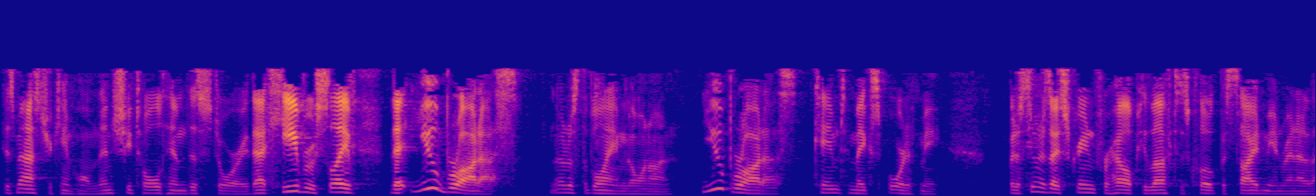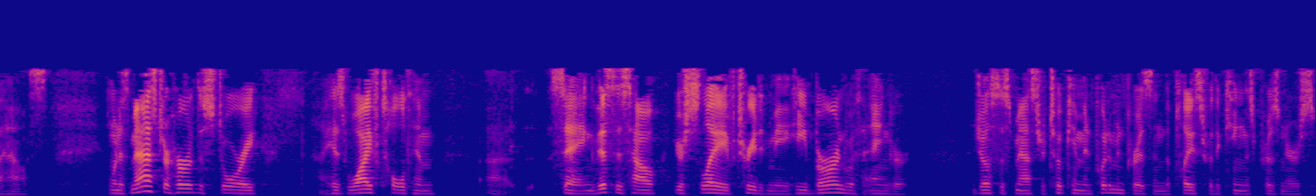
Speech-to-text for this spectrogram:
his master came home. Then she told him this story That Hebrew slave that you brought us, notice the blame going on, you brought us, came to make sport of me. But as soon as I screamed for help, he left his cloak beside me and ran out of the house. When his master heard the story, uh, his wife told him, uh, saying, This is how your slave treated me. He burned with anger. Joseph's master took him and put him in prison, the place where the king's prisoners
